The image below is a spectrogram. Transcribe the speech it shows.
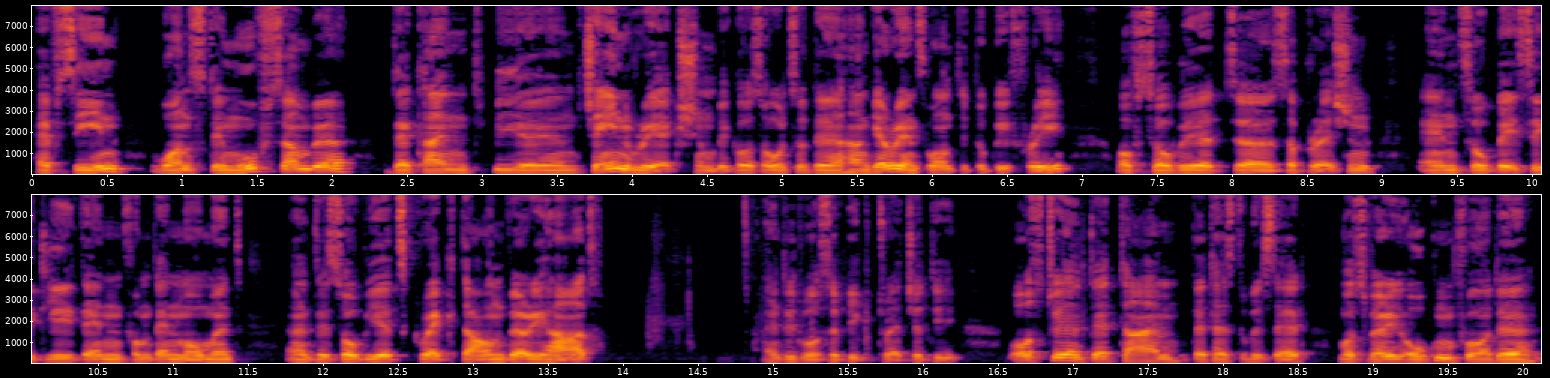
have seen once they move somewhere, there can't be a chain reaction because also the Hungarians wanted to be free of Soviet uh, suppression. And so basically then from that moment, uh, the Soviets cracked down very hard and it was a big tragedy. Austria at that time, that has to be said, was very open for the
